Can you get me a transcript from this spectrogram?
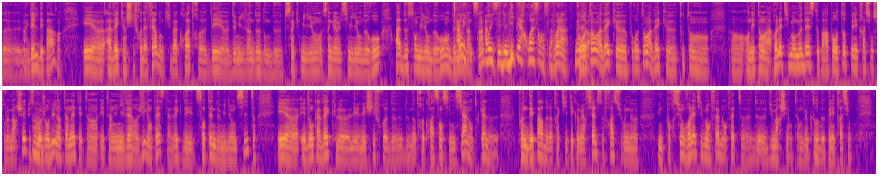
dès le départ, et avec un chiffre d'affaires donc, qui va croître dès 2022 donc, de 5 millions, 5,6 millions d'euros à 200 millions d'euros en 2025. Ah oui, ah oui c'est de l'hypercroissance, là. Voilà. Pour autant, avec, pour autant, avec tout en en, étant relativement modeste par rapport au taux de pénétration sur le marché, puisque ah. aujourd'hui l'Internet est un, est un univers gigantesque avec des centaines de millions de sites, et, euh, donc avec le, les, les, chiffres de, de, notre croissance initiale, en tout cas le, point de départ de notre activité commerciale se fera sur une, une portion relativement faible en fait de, du marché en termes de taux de pénétration.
